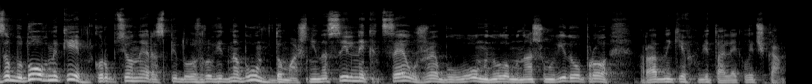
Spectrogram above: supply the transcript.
Забудовники, корупціонери з підозру від набу, домашній насильник. Це вже було у минулому нашому відео про радників Віталія Кличка.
